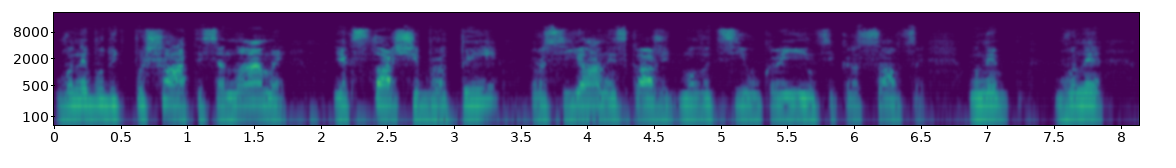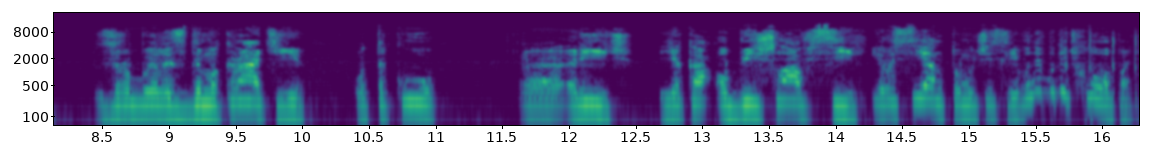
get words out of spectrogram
Вони будуть пишатися нами, як старші брати, росіяни скажуть, молодці українці, красавці. Вони, вони зробили з демократії отаку е, річ, яка обійшла всіх, і росіян в тому числі. Вони будуть хлопати.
